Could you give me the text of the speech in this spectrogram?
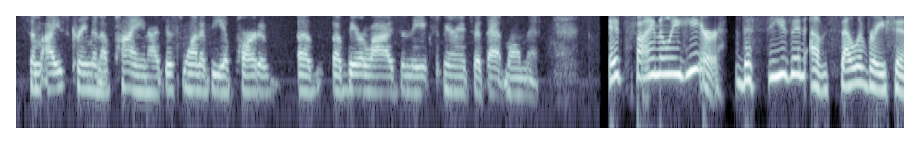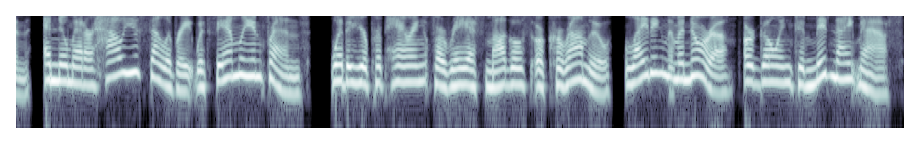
some ice cream and a pint. I just want to be a part of, of, of their lives and the experience at that moment. It's finally here, the season of celebration. And no matter how you celebrate with family and friends, whether you're preparing for Reyes Magos or Karamu, lighting the menorah, or going to midnight mass,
